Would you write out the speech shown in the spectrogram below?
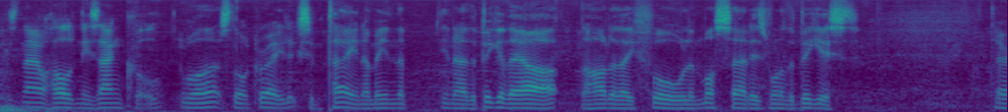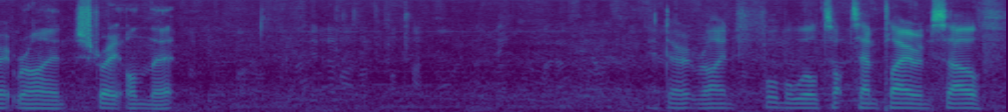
He's now holding his ankle. Well, that's not great. He looks in pain. I mean, the you know the bigger they are, the harder they fall. And Mosaad is one of the biggest. Derek Ryan straight on there. Derek Ryan, former world top 10 player himself,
